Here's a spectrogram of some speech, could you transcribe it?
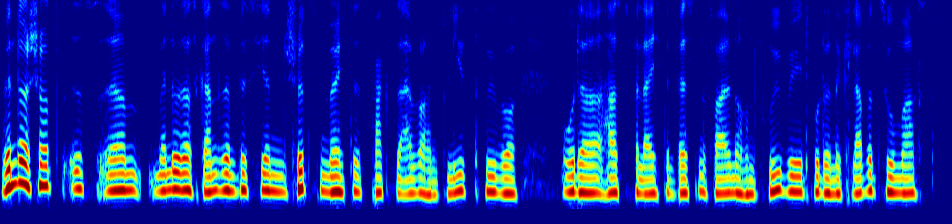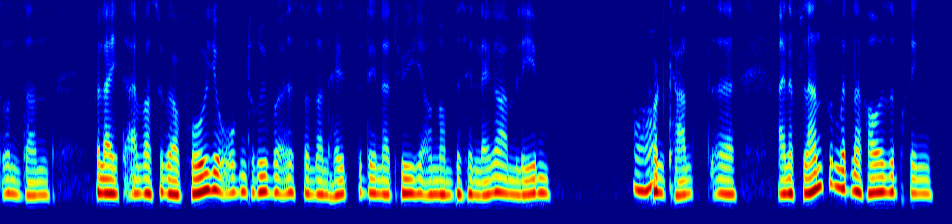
Winterschutz ist, ähm, wenn du das Ganze ein bisschen schützen möchtest, packst du einfach ein Vlies drüber oder hast vielleicht im besten Fall noch ein Frühbeet, wo du eine Klappe zumachst und dann vielleicht einfach sogar Folie oben drüber ist und dann hältst du den natürlich auch noch ein bisschen länger am Leben mhm. und kannst äh, eine Pflanze mit nach Hause bringen,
